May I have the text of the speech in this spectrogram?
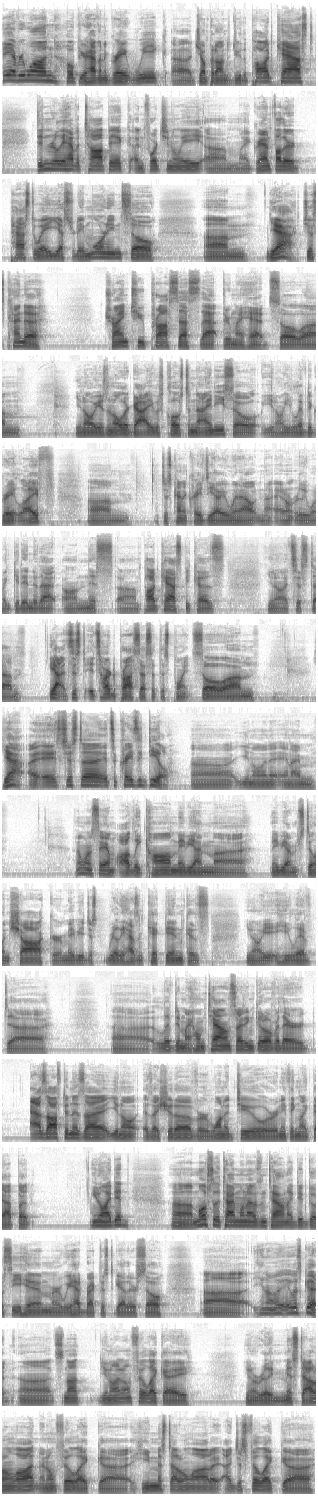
Hey everyone, hope you're having a great week. Uh, jumping on to do the podcast. Didn't really have a topic. Unfortunately, um, my grandfather passed away yesterday morning, so um, yeah, just kind of trying to process that through my head. So, um, you know, he's an older guy. He was close to 90, so, you know, he lived a great life. Um, just kind of crazy how he went out, and I, I don't really want to get into that on this um, podcast because, you know, it's just, um, yeah, it's just it's hard to process at this point. So, um, yeah, I, it's just a it's a crazy deal, uh, you know, and and I'm I don't want to say I'm oddly calm. Maybe I'm uh, maybe I'm still in shock, or maybe it just really hasn't kicked in because, you know, he, he lived. Uh, uh, lived in my hometown, so I didn't get over there as often as I, you know, as I should have or wanted to or anything like that. But, you know, I did uh, most of the time when I was in town, I did go see him or we had breakfast together. So, uh, you know, it was good. Uh, it's not, you know, I don't feel like I, you know, really missed out on a lot, and I don't feel like uh, he missed out on a lot. I, I just feel like uh,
